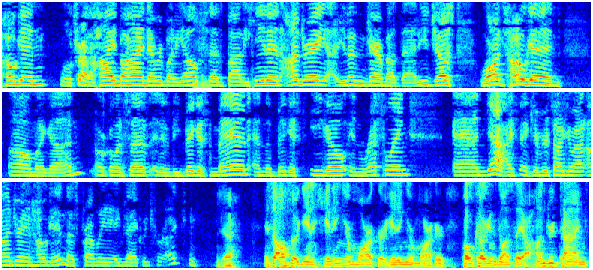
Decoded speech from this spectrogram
Hogan will try to hide behind everybody else, Mm-hmm. says Bobby Heenan. Andre, he doesn't care about that. He just wants Hogan. Oh my god. Okerlund says it is the biggest man and the biggest ego in wrestling. And yeah, I think if you're talking about Andre and Hogan, that's probably exactly correct. Yeah. It's also again hitting your marker, hitting your marker. Hulk Hogan's gonna say a hundred times,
